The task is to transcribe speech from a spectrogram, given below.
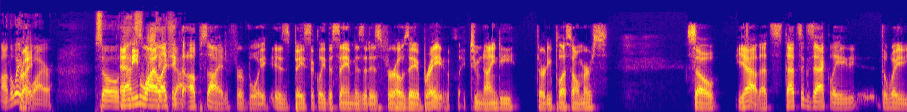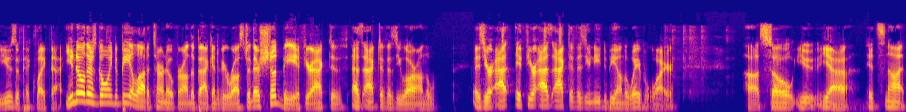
on the waiver Right. wire. So And meanwhile, I think shot. the upside for Voit is basically the same as it is for Jose Abreu, like 290, 30 plus homers. So yeah, that's that's exactly the way you use a pick like that. You know, there's going to be a lot of turnover on the back end of your roster. There should be if you're active, as active as you are on the, as you're at, if you're as active as you need to be on the waiver wire. Uh, so you, yeah, it's not.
